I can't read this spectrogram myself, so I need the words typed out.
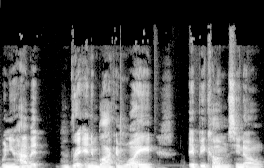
When you have it written in black and white, it becomes, you know,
